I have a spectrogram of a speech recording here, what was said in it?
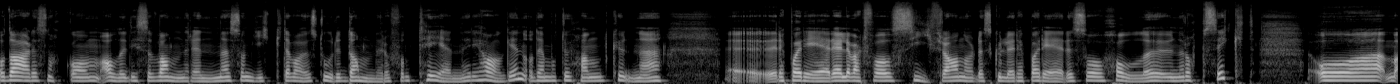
Og da er det snakk om alle disse vannrennene som gikk, det var jo store dammer og fontener i hagen, og det måtte han kunne eh, reparere, eller i hvert fall si fra når det skulle repareres og holde under oppsikt. Og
